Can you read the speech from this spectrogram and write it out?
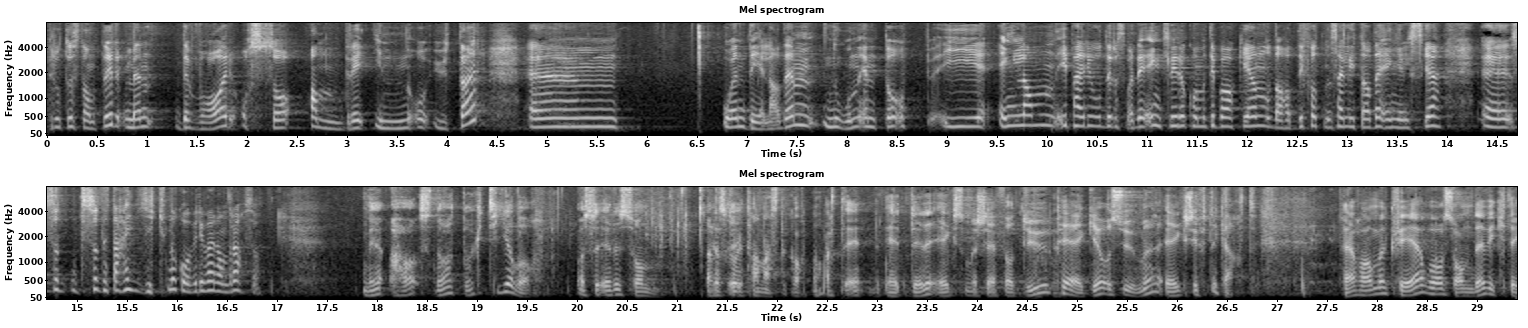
protestanter, men det var også andre inn og ut der. Ehm, og en del av dem, noen endte opp i England i perioder, og så var det enklere å komme tilbake igjen, og da hadde de fått med seg litt av det engelske. Eh, så, så dette her gikk nok over i hverandre, altså. Vi har snart brukt tida vår, og så er det sånn at, Da skal vi ta neste kart nå. at det, er- det er det jeg som er sjef for. Du peker og zoomer, jeg skifter kart. Her har vi hver vår sånn, det er viktig.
